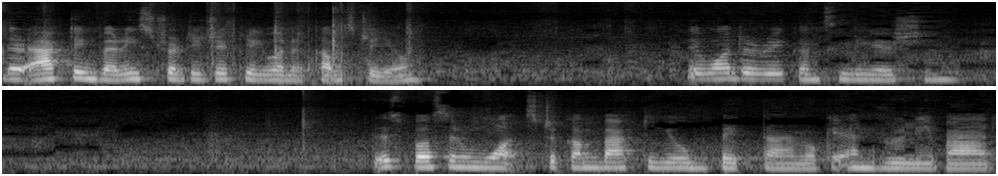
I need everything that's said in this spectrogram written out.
They're acting very strategically when it comes to you. They want a reconciliation this person wants to come back to you big time okay and really bad.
